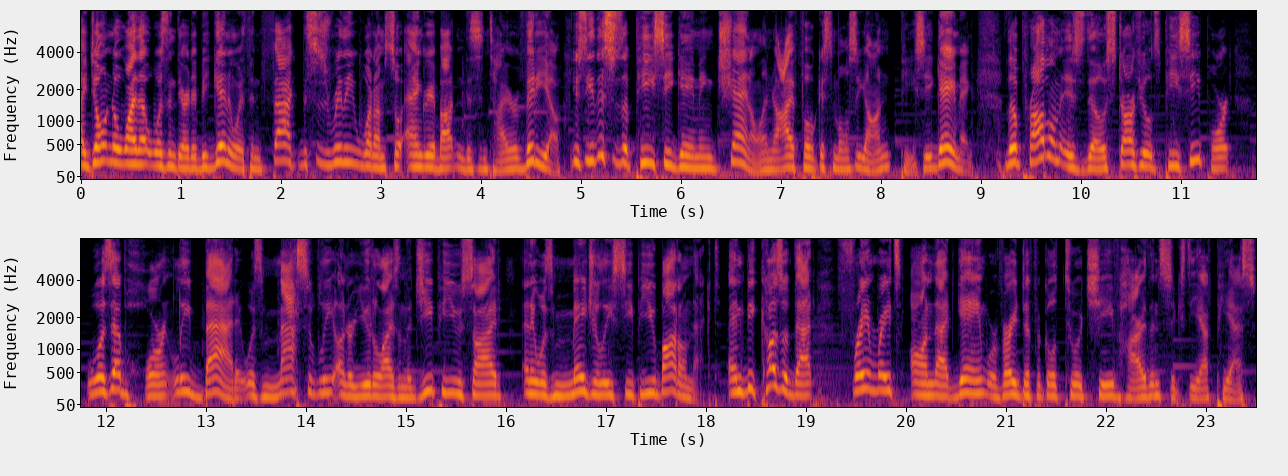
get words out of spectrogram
I don't know why that wasn't there to begin with. In fact, this is really what I'm so angry about in this entire video. You see, this is a PC gaming channel, and I focus mostly on PC gaming. The problem is, though, Starfield's PC port was abhorrently bad. It was massively underutilized on the GPU side, and it was majorly CPU bottlenecked. And because of that, frame rates on that game were very difficult to achieve higher than 60 FPS,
